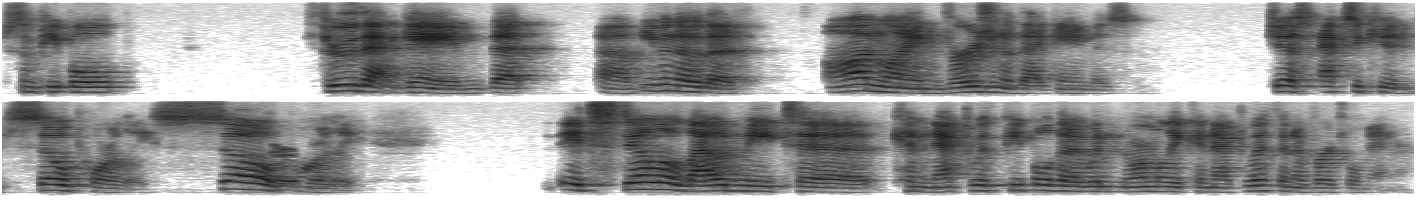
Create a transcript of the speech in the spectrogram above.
some people through that game. That um, even though the online version of that game is just executed so poorly, so Sure. poorly, it still allowed me to connect with people that I wouldn't normally connect with in a virtual manner,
